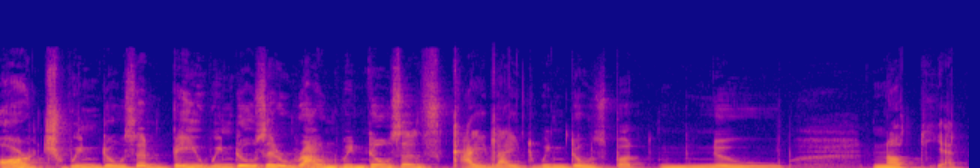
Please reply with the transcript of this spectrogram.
arch windows and bay windows and round windows and skylight windows, but no not yet,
